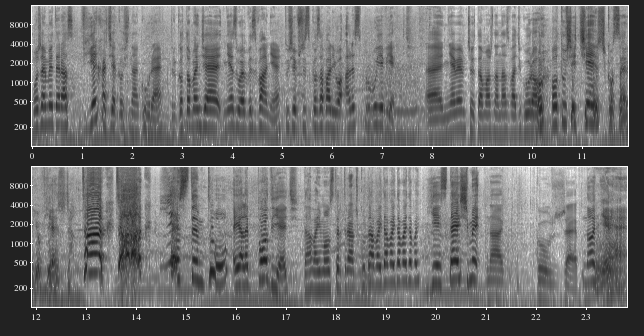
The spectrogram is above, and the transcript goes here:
Możemy teraz wjechać jakoś na górę, tylko to będzie niezłe wyzwanie. Tu się wszystko zawaliło, ale spróbuję wjechać. E, nie wiem, czy to można nazwać górą, bo tu się ciężko serio wjeżdża. Tak! Tak! Jestem tu! Ej, ale podjedź! Dawaj, monster traczku, dawaj, dawaj, dawaj, dawaj! Jesteśmy na górze. No nie!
